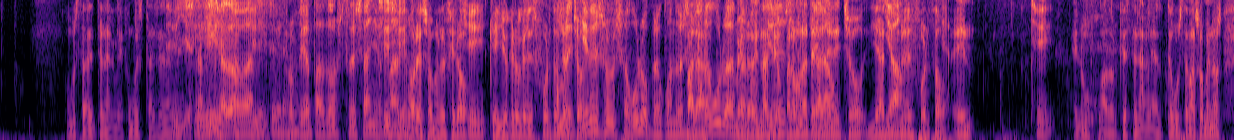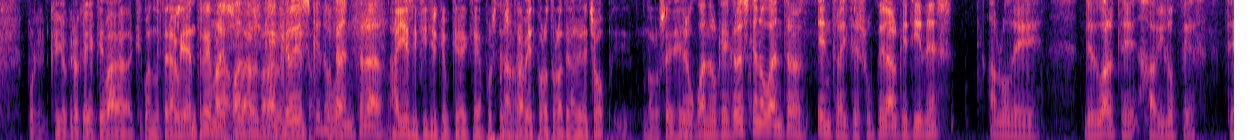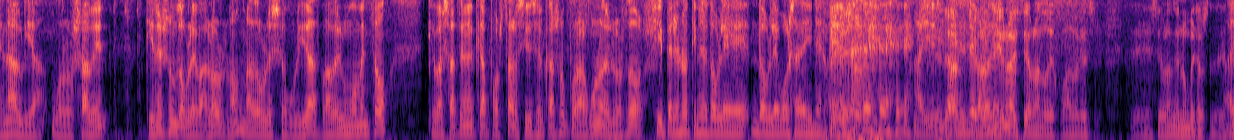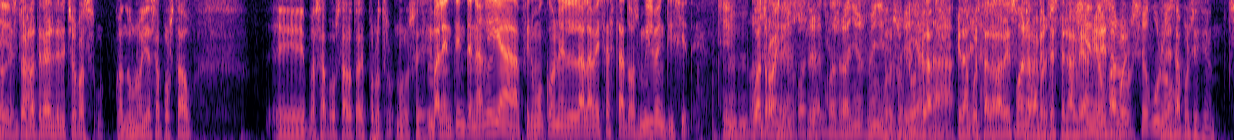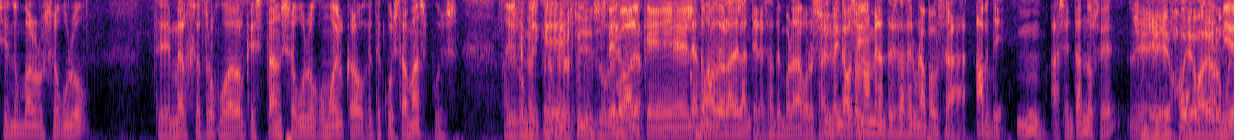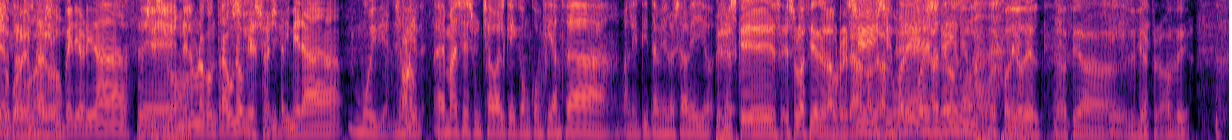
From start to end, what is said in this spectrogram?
¿Cómo está Tenagli? ¿Cómo está Sí, está fichado. este propiedad para dos, tres años. Más, Por eso me refiero que yo creo que el esfuerzo Hombre, se ha hecho. tienes un seguro, pero cuando es seguro, además. Pero Ignacio, para un lateral derecho ya se ha hecho un esfuerzo en. Sí en un jugador que es Tenaglia. ¿Te gusta más o menos? Porque yo creo que, que va que cuando Tenaglia entre Hombre, va, va, a dar, va a dar crees que no Entonces, va a entrar. Ahí es difícil que, que, que apuestes Claro. otra vez por otro lateral derecho. No lo sé. ¿eh? Pero cuando el que crees que no va a entrar entra y te supera al que tienes, hablo de, de Duarte, Javi López, Tenaglia, Gorosabel, tienes un doble valor, ¿no? Una doble seguridad. Va a haber un momento que vas a tener que apostar, si es el caso, por alguno de los dos. Sí, pero no tienes doble, doble bolsa de dinero. Eso. Ahí claro, yo, no estoy hablando de jugadores, eh, estoy hablando de números. En dos laterales derechos vas, cuando uno ya se ha apostado, eh, vas a apostar otra vez por otro, no lo sé. ¿eh? Valentín Tenaglia firmó con el Alavés hasta 2027. Sí, pues Cuatro tres, años. tres, cuatro años mínimo. Por eso sí, ya que, la, que la apuesta al Alavés Bueno, claramente pues, es Tenaglia en siendo un esa, seguro, en esa posición. Siendo un valor seguro, te emerge otro jugador que es tan seguro como él, claro, que te cuesta más, pues Es es, que lo no- que pero que no es tuyo, Pero al que le ha ¿Cómo tomado hacer? la delantera esta temporada Gorosabel. Sí, Venga, sí, otro sí. nombre antes de hacer una pausa. Abde, Mm, asentándose. ¿eh? Sí, Eh, joder, yo me alegro también, mucho por él. una superioridad eh, en el uno contra uno, Sí, que eso sí. en primera. Muy bien, muy bien. Además es un chaval que con confianza, Valentín también lo sabe. Yo, Pero es que es- eso lo hacía en el Aurrera. Sí, la sí, por- eso te lo digo. mismo, el jodido de él. Lo hacía, Sí. decías, pero haz de...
